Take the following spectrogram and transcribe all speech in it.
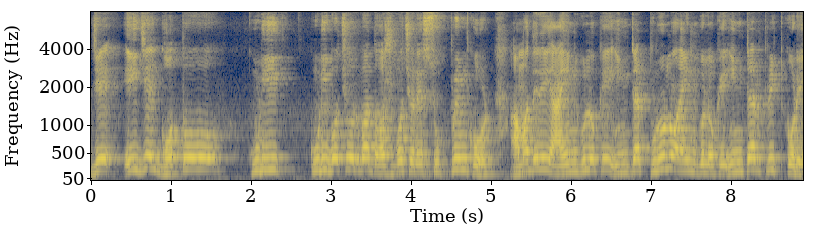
যে এই যে গত কুড়ি কুড়ি বছর বা দশ বছরে সুপ্রিম কোর্ট আমাদের এই আইনগুলোকে ইন্টার পুরনো আইনগুলোকে ইন্টারপ্রিট করে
